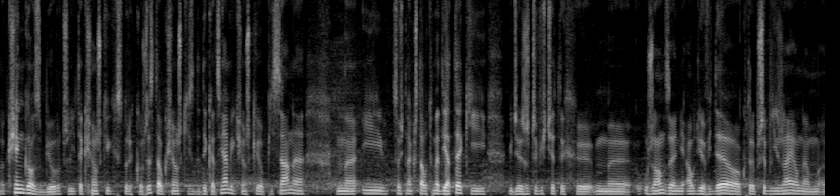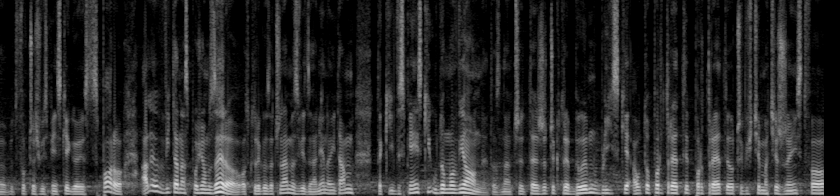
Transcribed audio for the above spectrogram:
no, księgozbiór, czyli te książki, z których korzystał, książki z dedykacjami, książki opisane i coś na kształt mediateki, gdzie rzeczywiście tych urządzeń audio-wideo, które przybliżają nam e, twórczość Wyspiańskiego jest sporo, ale wita nas poziom zero, od którego zaczynamy zwiedzanie, no i tam taki Wyspiański udomowiony, to znaczy te rzeczy, które były mu bliskie, autoportrety, portrety, oczywiście macierzyństwo,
